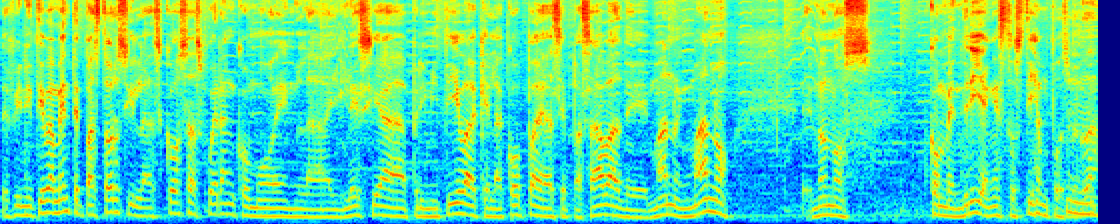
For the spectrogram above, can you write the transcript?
Definitivamente, pastor, si las cosas fueran como en la iglesia primitiva, que la copa se pasaba de mano en mano, eh, no nos convendría en estos tiempos, ¿verdad?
